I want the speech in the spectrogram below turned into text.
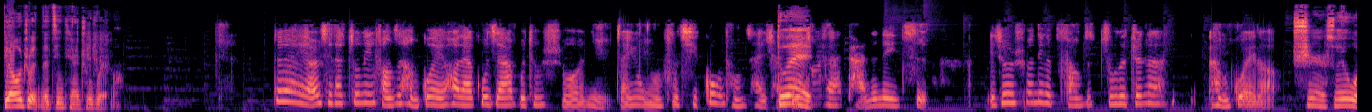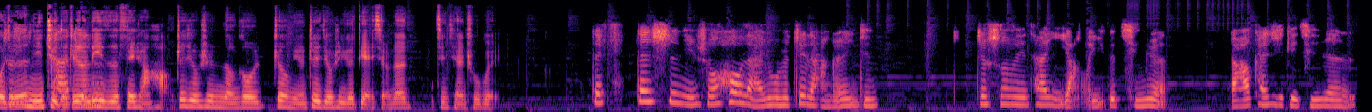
标准的金钱出轨吗？对，而且他租那个房子很贵。后来顾家不就说你占用我们夫妻共同财产对坐下来谈的那一次，也就是说那个房子租的真的很贵了。是，所以我觉得你举的这个例子非常好，这就是能够证明这就是一个典型的金钱出轨。对，但是你说后来如果说这两个人已经，就说明他养了一个情人，然后开始给情人。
